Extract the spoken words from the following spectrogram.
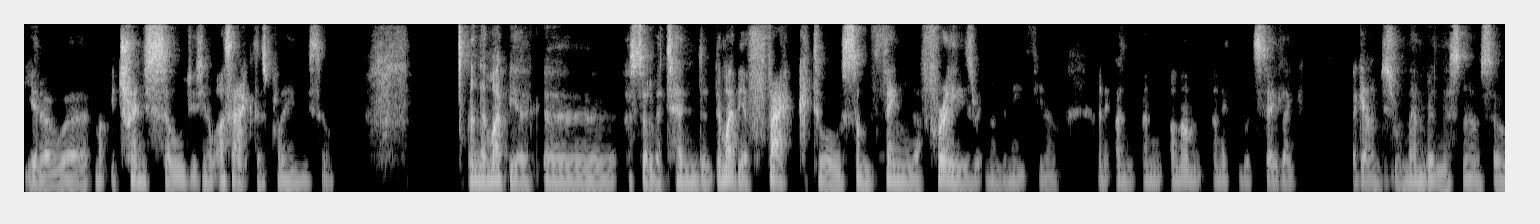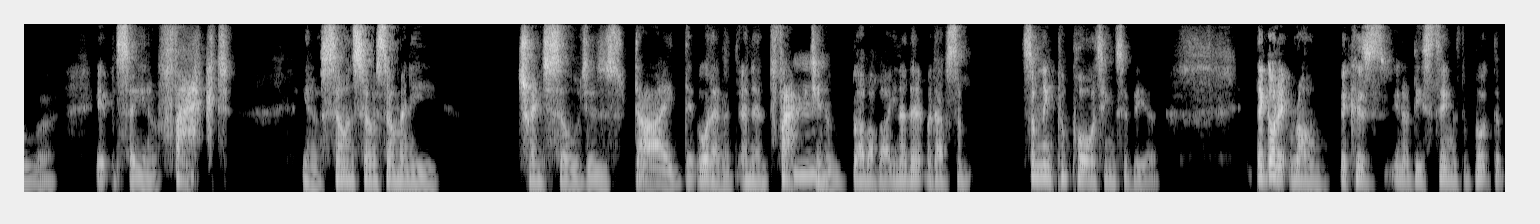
you know uh, might be trench soldiers, you know us actors playing these so and there might be a, a, a, sort of attendant there might be a fact or something a phrase written underneath you know and and and and, on, and it would say like again i'm just remembering this now so uh, it would say you know fact you know so and so so many trench soldiers died whatever and then fact mm-hmm. you know blah blah blah you know then it would have some something purporting to be a they got it wrong because you know these things the book the,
